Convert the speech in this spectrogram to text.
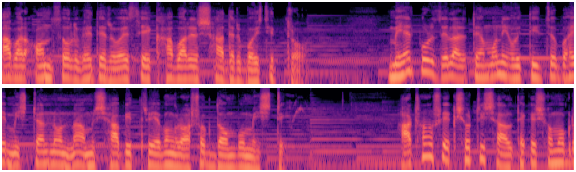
আবার অঞ্চলভেদে রয়েছে খাবারের স্বাদের বৈচিত্র্য। মেহেরপুর জেলার তেমনই ঐতিহ্যবাহী মিষ্টান্নর নাম সাবিত্রী এবং রসকদম্ব মিষ্টি। আঠারোশো একষট্টি সাল থেকে সমগ্র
